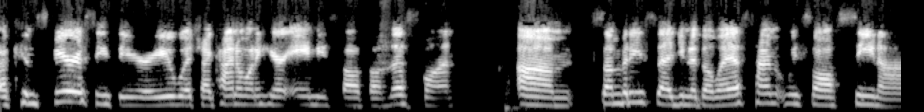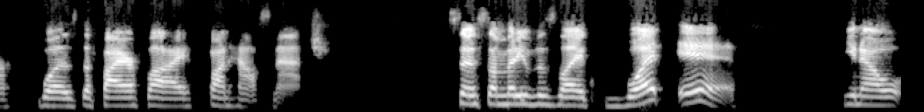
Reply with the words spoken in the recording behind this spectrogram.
a conspiracy theory, which I kind of want to hear Amy's thoughts on this one. Um, somebody said, you know, the last time that we saw Cena was the Firefly Funhouse match. So somebody was like, what if, you know,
